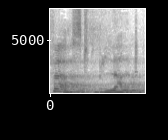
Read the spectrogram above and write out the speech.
First blood.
